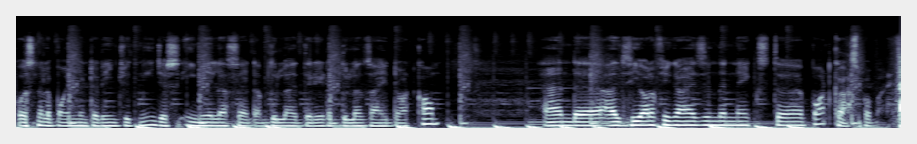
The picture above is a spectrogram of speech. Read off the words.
personal appointment arranged with me just email us at abdullah at the rate and uh, i'll see all of you guys in the next uh, podcast. Bye bye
